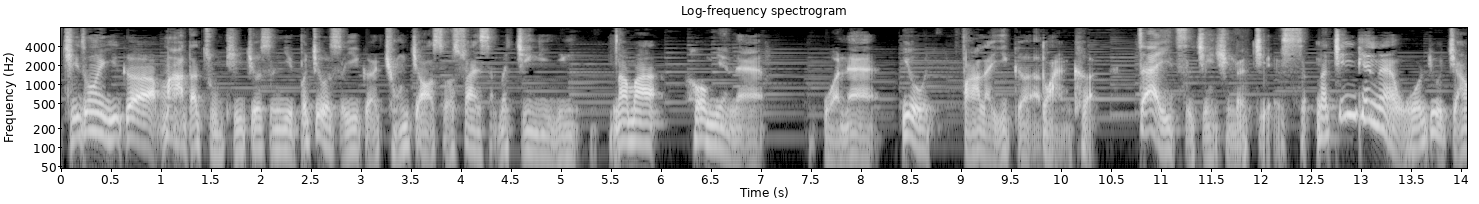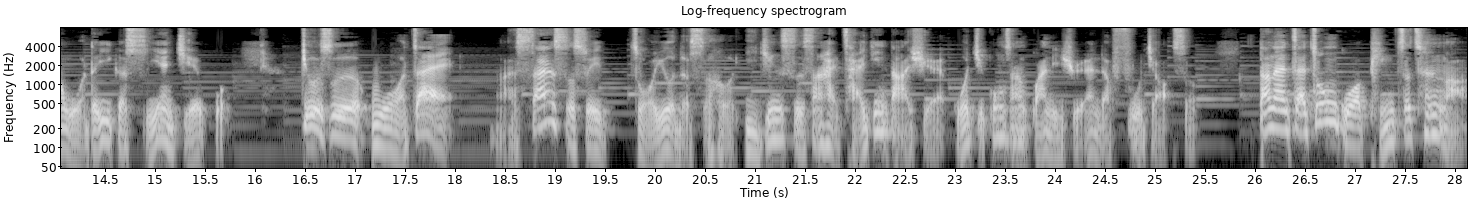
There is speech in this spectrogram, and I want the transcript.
其中一个骂的主题就是“你不就是一个穷教授，算什么精英？”那么后面呢，我呢又发了一个短课。再一次进行了解释。那今天呢，我就讲我的一个实验结果，就是我在啊三十岁左右的时候，已经是上海财经大学国际工商管理学院的副教授。当然，在中国评职称啊，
